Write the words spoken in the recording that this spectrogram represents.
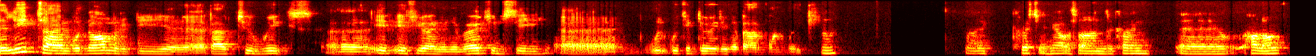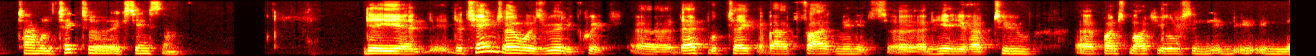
lead time would normally be uh, about two weeks. Uh, if, if you're in an emergency, we, we can do it in about one week. Mm. My question here also on the cutting, how long time will it take to exchange them? The, uh, the changeover is really quick. Uh, that would take about five minutes. Uh, and here you have two punch modules in, in, in,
